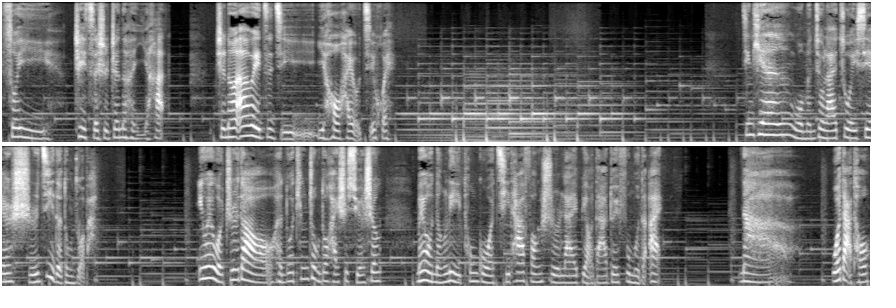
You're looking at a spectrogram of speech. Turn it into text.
所以这次是真的很遗憾，只能安慰自己以后还有机会。今天我们就来做一些实际的动作吧，因为我知道很多听众都还是学生，没有能力通过其他方式来表达对父母的爱。那我打头，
